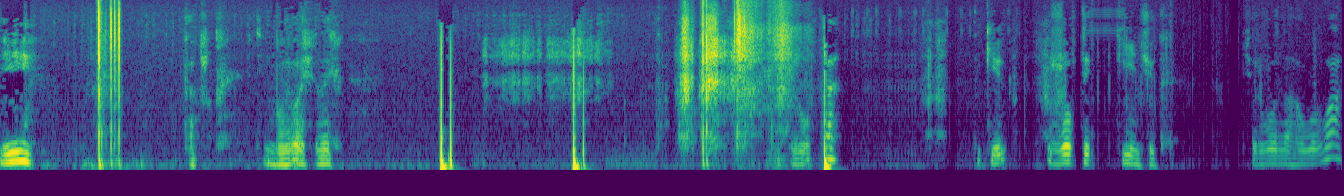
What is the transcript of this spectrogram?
і бачите, у них. Такий жовтий кінчик, червона голова.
